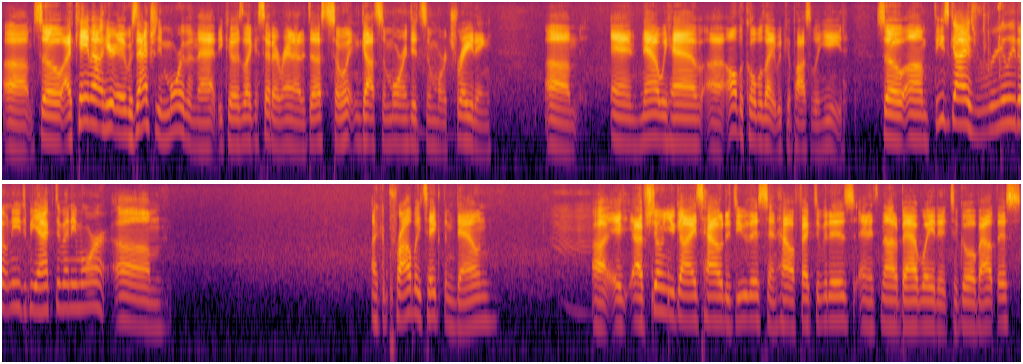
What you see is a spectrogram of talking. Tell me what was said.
Um, so I came out here. It was actually more than that because, like I said, I ran out of dust. So I went and got some more and did some more trading. Um, and now we have uh, all the koboldite we could possibly need. So um, these guys really don't need to be active anymore. Um, I could probably take them down. Uh, it, I've shown you guys how to do this and how effective it is, and it's not a bad way to, to go about this.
